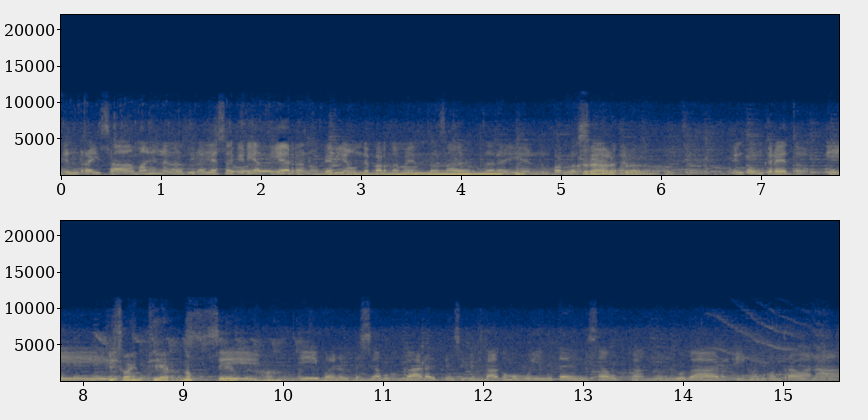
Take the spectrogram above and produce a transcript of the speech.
enraizada más en la naturaleza. Quería tierra, no quería un departamento, ¿sabes? Estar ahí en, por los Claro, cielos, en- claro. En, concreto. Y... En tierra, ¿no? Sí, Siempre, ajá. y bueno, empecé a buscar, al principio estaba como muy intensa buscando un lugar y no encontraba nada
